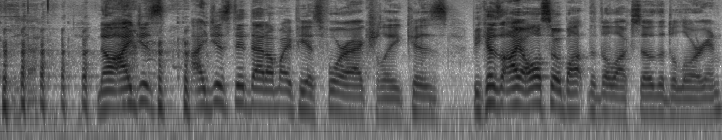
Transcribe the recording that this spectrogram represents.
No, I just I just did that on my PS4 actually cuz because I also bought the Deluxo, the DeLorean.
